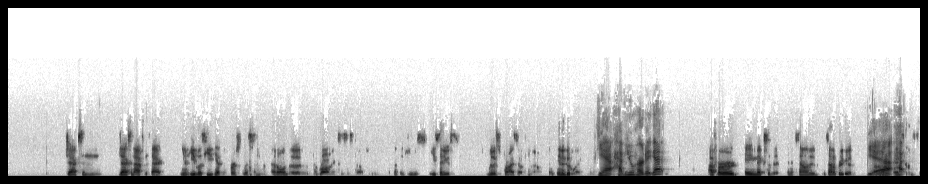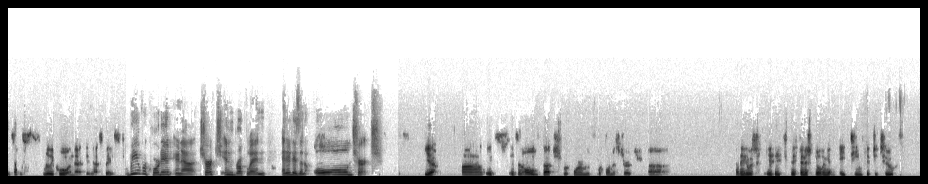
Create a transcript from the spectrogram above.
Jackson Jackson after the fact, you know, he he had the first listen at all the, the raw mixes and stuff. I think he was he said he was really surprised how it came out in a good way. Yeah, have you heard it yet? I've heard a mix of it, and it sounded it sounded pretty good. Yeah, um, it, ha- sounds, it, sounds, really cool in that in that space. We recorded in a church in Brooklyn, and it is an old church. Yeah, uh, it's it's an old Dutch Reform Reformist church. Uh, I think it was it, they they finished building it in 1852.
